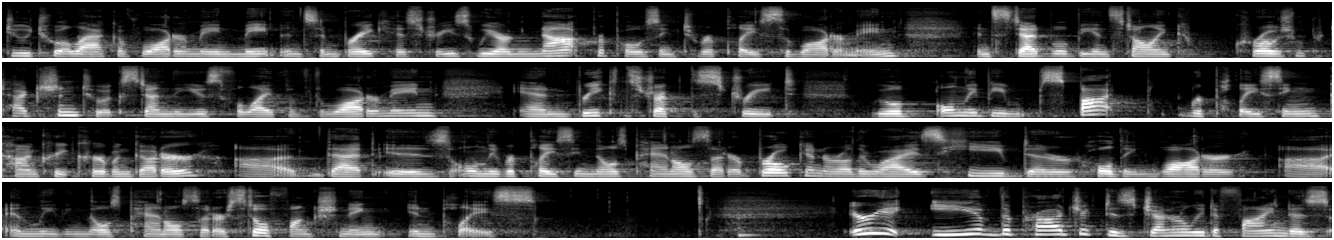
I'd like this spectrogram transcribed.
due to a lack of water main maintenance and break histories, we are not proposing to replace the water main. Instead, we'll be installing corrosion protection to extend the useful life of the water main and reconstruct the street. We will only be spot replacing concrete curb and gutter. Uh, that is only replacing those panels that are broken or otherwise heaved or holding water uh, and leaving those panels that are still functioning in place. Area E of the project is generally defined as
